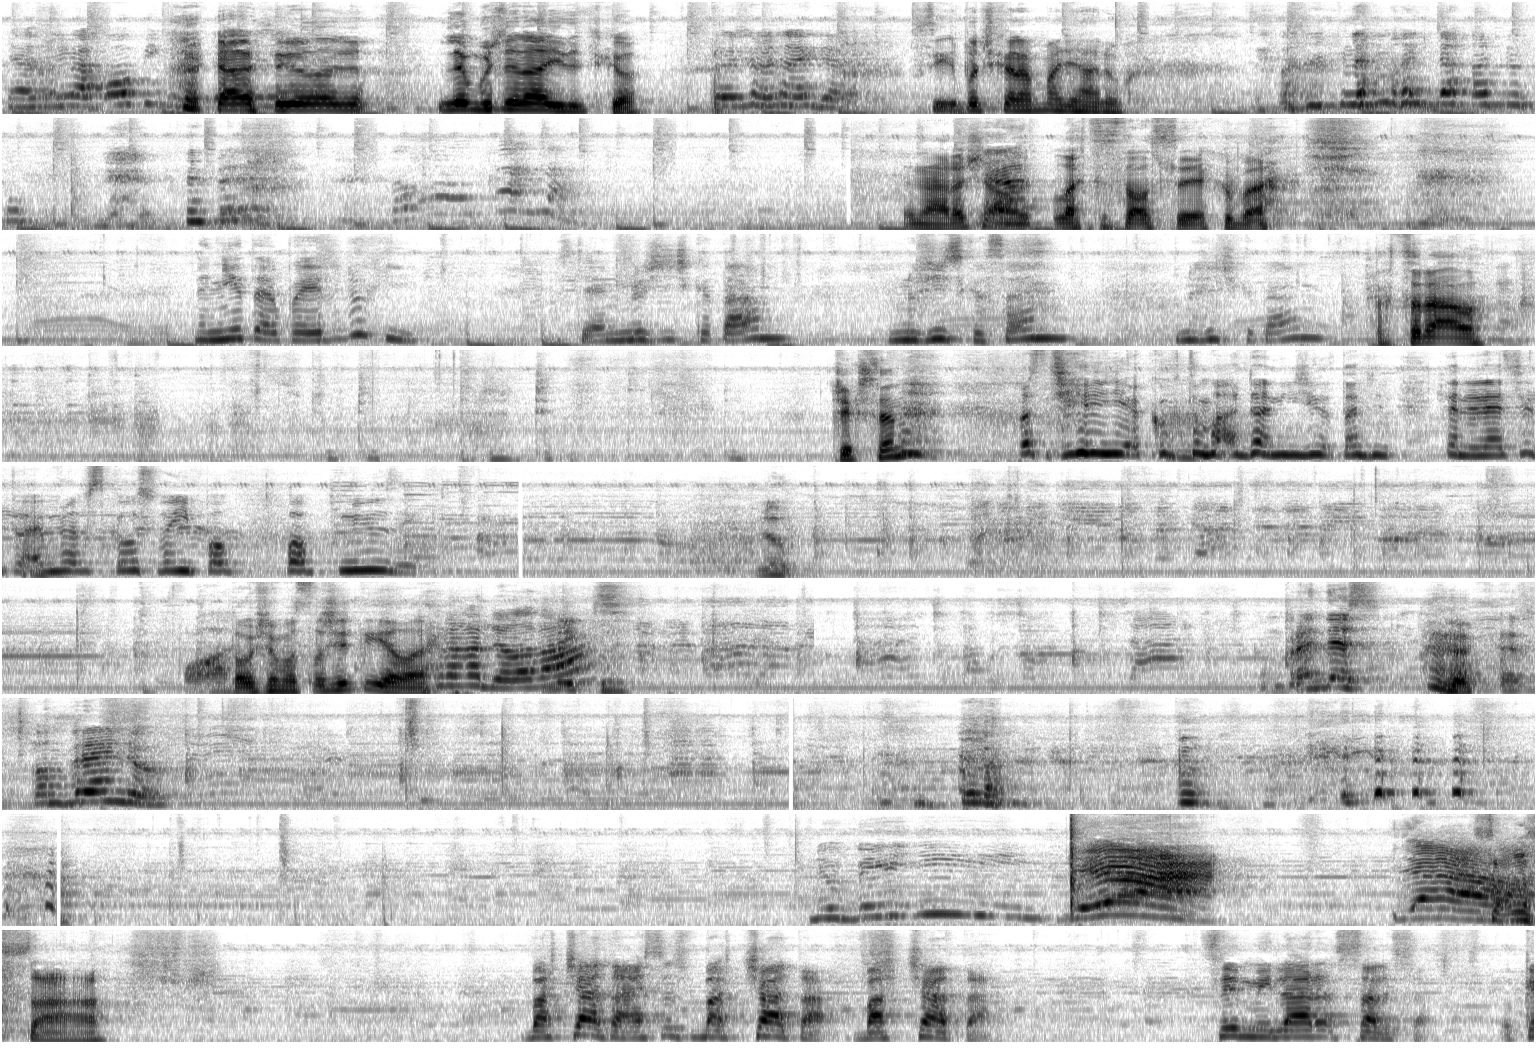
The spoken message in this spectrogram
Já si na pochopit. Já si že nemůže najít teďko. To už najde. Si počká na Maďánu. na Maďánu. Náročná, ale lehce stál si, jakoby. Není to je úplně jednoduchý. Prostě nožička tam, nožička sem, nožička tam. Tak co dál? Jackson? Prostě jako to má daný, že ten, ten nese tu evropskou svoji pop, pop music. To už je moc složitý, ale. Prava doleva, Comprendes? comprendo. No. Yeah! Yeah! Salsa! Bachata, eso es bachata, bachata. Similar salsa, ¿ok?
